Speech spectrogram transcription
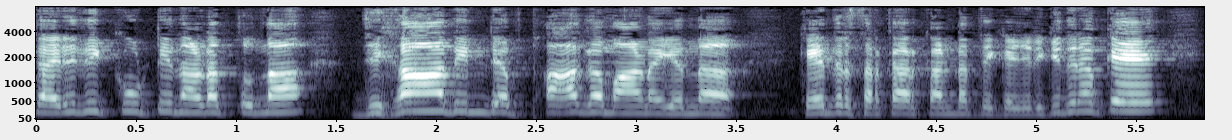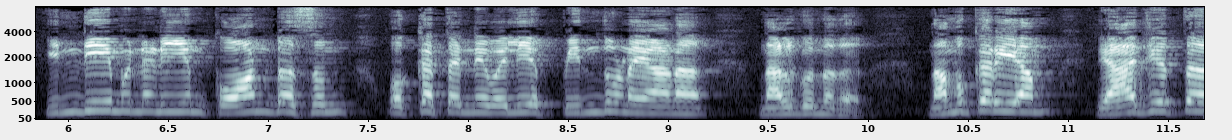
കരുതിക്കൂട്ടി നടത്തുന്ന ജിഹാദിന്റെ ഭാഗമാണ് എന്ന് കേന്ദ്ര സർക്കാർ കണ്ടെത്തി കഴിഞ്ഞിരിക്കും ഇതിനൊക്കെ ഇന്ത്യ മുന്നണിയും കോൺഗ്രസും ഒക്കെ തന്നെ വലിയ പിന്തുണയാണ് നൽകുന്നത്. നമുക്കറിയാം രാജ്യത്ത്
